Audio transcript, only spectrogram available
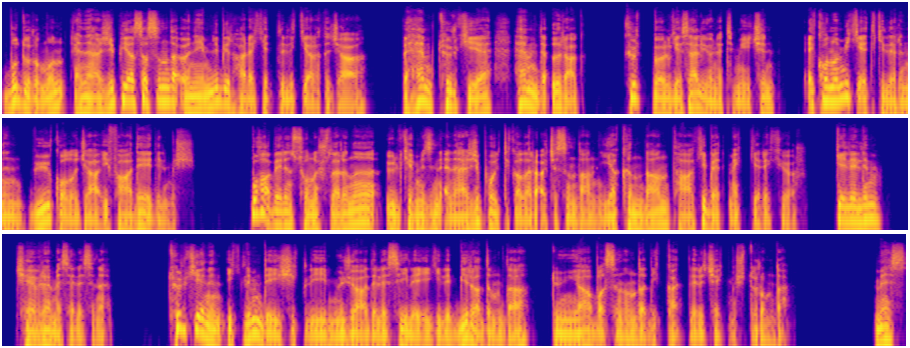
bu durumun enerji piyasasında önemli bir hareketlilik yaratacağı ve hem Türkiye hem de Irak, Kürt bölgesel yönetimi için ekonomik etkilerinin büyük olacağı ifade edilmiş. Bu haberin sonuçlarını ülkemizin enerji politikaları açısından yakından takip etmek gerekiyor. Gelelim çevre meselesine. Türkiye'nin iklim değişikliği mücadelesiyle ilgili bir adım da dünya basınında dikkatleri çekmiş durumda. MES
